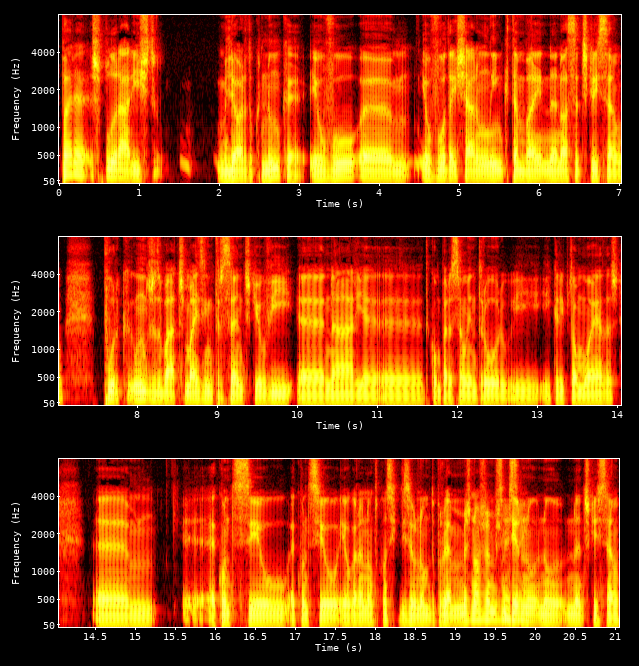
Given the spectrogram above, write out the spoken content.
para explorar isto melhor do que nunca, eu vou, eu vou deixar um link também na nossa descrição porque um dos debates mais interessantes que eu vi uh, na área uh, de comparação entre ouro e, e criptomoedas um, aconteceu, aconteceu, eu agora não te consigo dizer o nome do programa, mas nós vamos sim, meter sim. No, no, na descrição.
